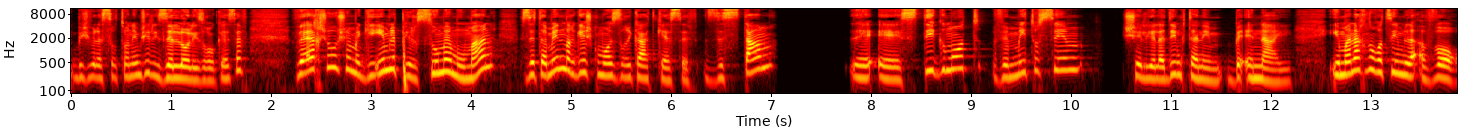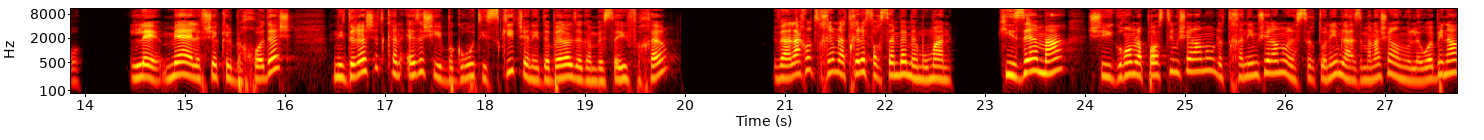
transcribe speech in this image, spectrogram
בשביל הסרטונים שלי זה לא לזרוק כסף, ואיכשהו שמגיעים לפרסום ממומן, זה תמיד מרגיש כמו זריקת כסף. זה סתם זה, אה, סטיגמות ומיתוסים של ילדים קטנים, בעיניי. אם אנחנו רוצים לעבור ל-100 אלף שקל בחודש, נדרשת כאן איזושהי בגרות עסקית, שאני אדבר על זה גם בסעיף אחר, ואנחנו צריכים להתחיל לפרסם בממומן. כי זה מה שיגרום לפוסטים שלנו, לתכנים שלנו, לסרטונים, להזמנה שלנו לוובינר,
